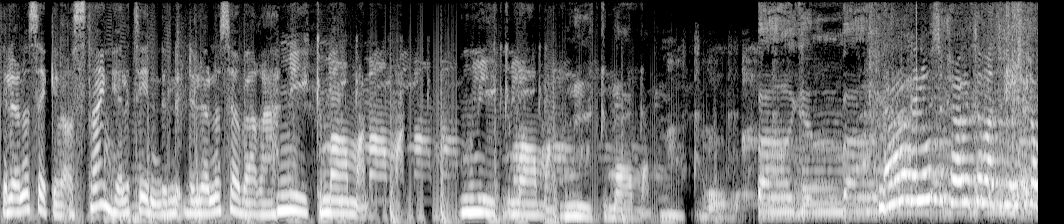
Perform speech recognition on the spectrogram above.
Det lønner seg ikke å være streng hele tiden. Det det lønner seg å være myk mamma. Myk mamma. Myk mamma. Det er noen som klaget over at vi ikke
